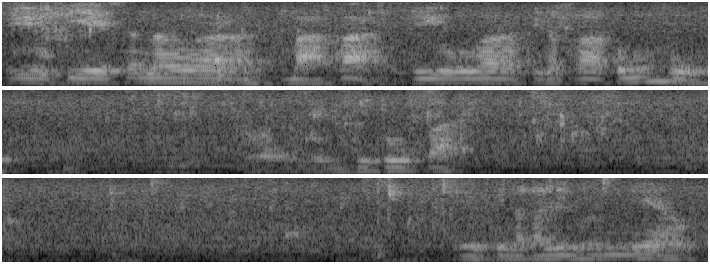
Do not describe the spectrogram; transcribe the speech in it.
Ito yung piyesa ng ah, baka. Ito yung uh, pinakatumbong. Uh, dito pa. Yung pinakalibron niya. oh.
